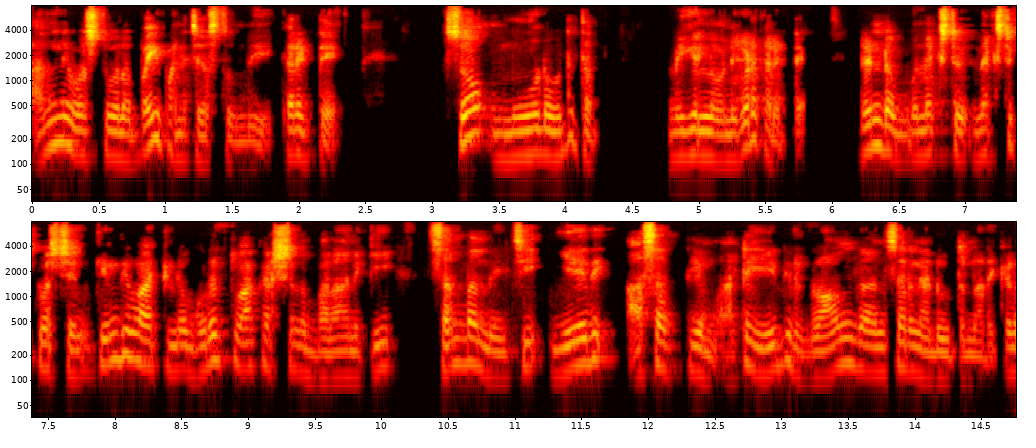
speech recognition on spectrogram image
అన్ని వస్తువులపై పనిచేస్తుంది. కరెక్టే. సో, మూడవది తప్పు. మిగిలినవన్నీ కూడా కరెక్టే. రెండవ నెక్స్ట్ నెక్స్ట్ క్వశ్చన్ కింది వాటిలో గురుత్వాకర్షణ బలానికి సంబంధించి ఏది అసత్యం? అంటే ఏది రాంగ్ ఆన్సర్ అని అడుగుతున్నారు. ఇక్కడ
